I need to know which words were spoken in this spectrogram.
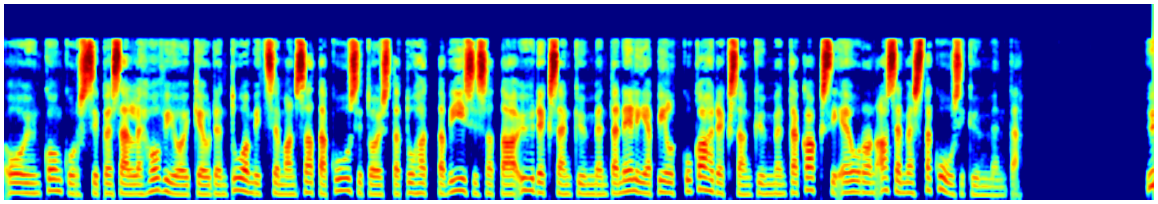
COYn konkurssipesälle hovioikeuden tuomitseman 116 594,82 euron asemesta 60. 9550,45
